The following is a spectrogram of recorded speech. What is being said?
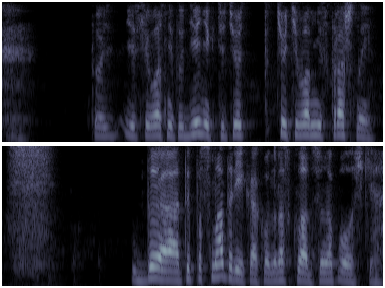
то если у вас нету денег тети вам не страшны. Да ты посмотри как он раскладывается на полочке.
